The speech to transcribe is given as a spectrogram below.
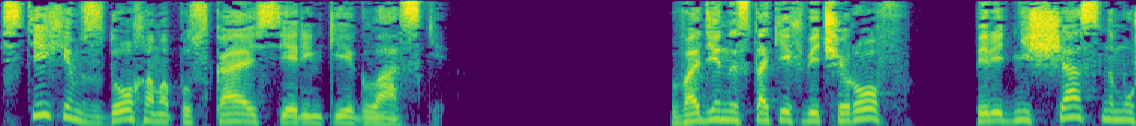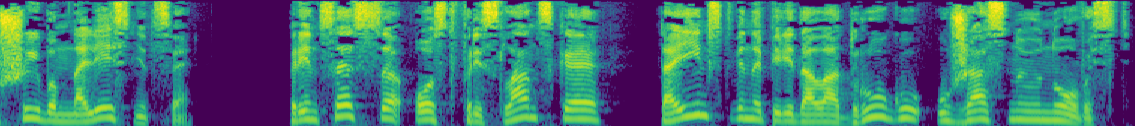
с тихим вздохом опуская серенькие глазки. В один из таких вечеров, перед несчастным ушибом на лестнице, принцесса Остфрисландская таинственно передала другу ужасную новость,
